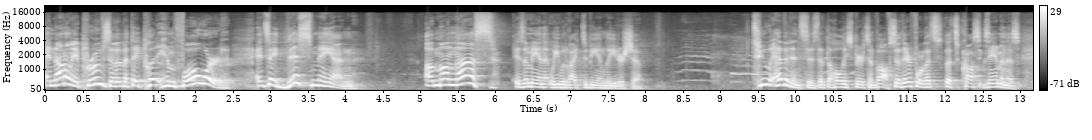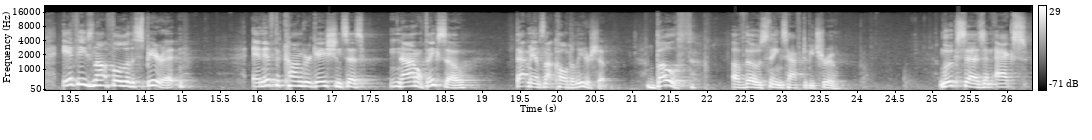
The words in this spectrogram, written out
And not only approves of it, but they put him forward and say, This man among us is a man that we would like to be in leadership. Two evidences that the Holy Spirit's involved. So therefore, let's, let's cross-examine this. If he's not full of the Spirit, and if the congregation says, no, I don't think so, that man's not called to leadership. Both of those things have to be true. Luke says in Acts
